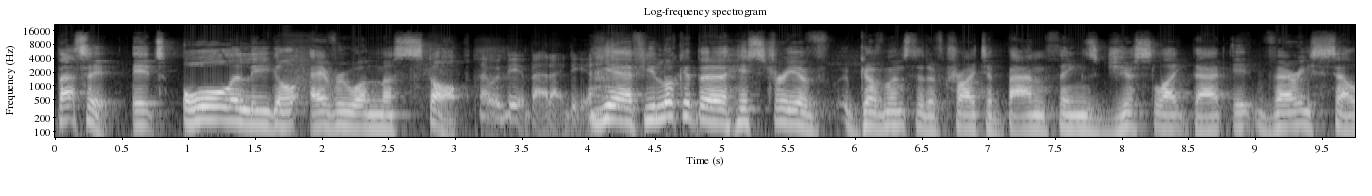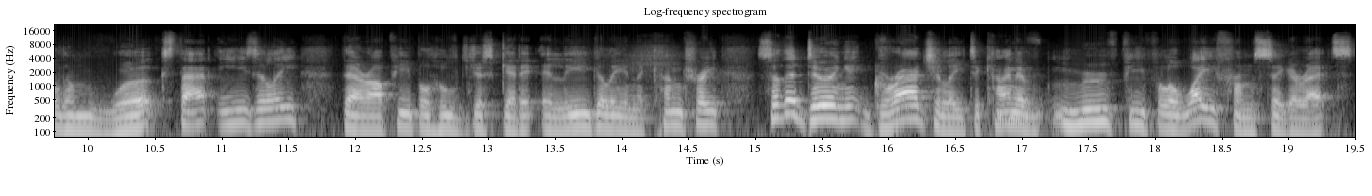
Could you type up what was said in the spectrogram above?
that's it, it's all illegal, everyone must stop. That would be a bad idea. Yeah, if you look at the history of governments that have tried to ban things just like that, it very seldom works that easily. There are people who just get it illegally in the country. So they're doing it gradually to kind of move people away from cigarettes.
